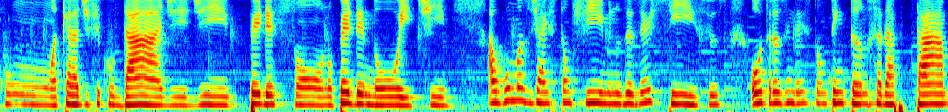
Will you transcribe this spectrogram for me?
com aquela dificuldade de perder sono, perder noite. Algumas já estão firmes nos exercícios, outras ainda estão tentando se adaptar.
